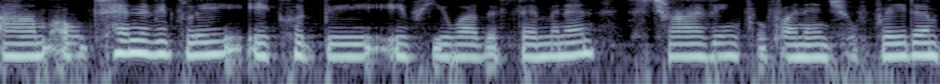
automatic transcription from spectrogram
Um, alternatively, it could be if you are the feminine, striving for financial freedom,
